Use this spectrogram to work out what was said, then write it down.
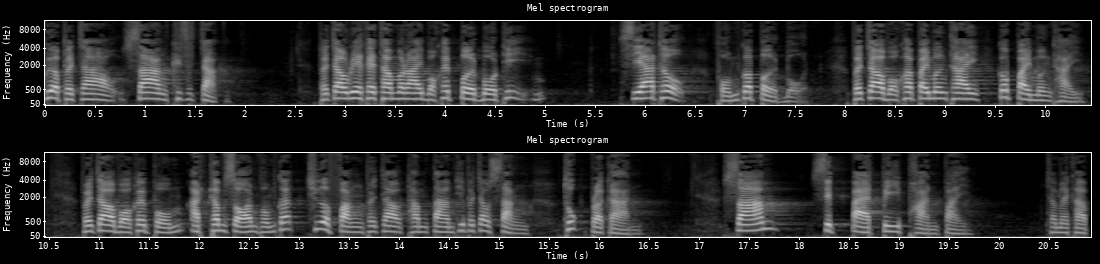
เพื่อพระเจ้าสร้างคริสตจักร พระเจ้าเรียกให้ทำอะไร บอกให้เปิดโบสถ์ที่ซีแอตเทิลผมก็เปิดโบสถ์พระเจ้าบอกให้ไปเมืองไทยก็ไปเมืองไทย พระเจ้าบอกให้ผมอัดคำสอน ผมก็เชื่อฟังพระเจ้าทำตามที่พระเจ้าสั่งทุกประการสามสิบแปดปีผ่านไป ใช่ไหมครับ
